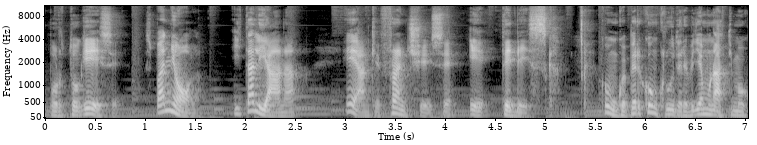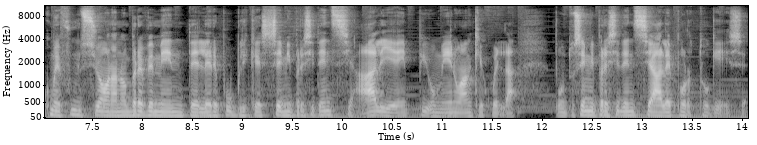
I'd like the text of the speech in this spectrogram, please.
portoghese, spagnola, italiana e anche francese e tedesca. Comunque, per concludere, vediamo un attimo come funzionano brevemente le repubbliche semipresidenziali e più o meno anche quella appunto semipresidenziale portoghese.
